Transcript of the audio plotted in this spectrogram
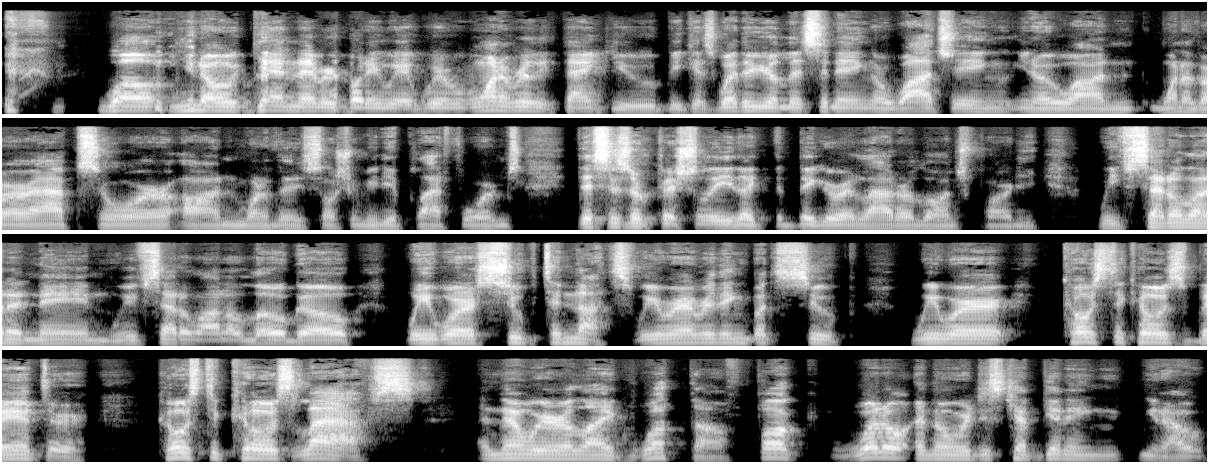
well, you know, again, everybody, we, we want to really thank you because whether you're listening or watching, you know, on one of our apps or on one of the social media platforms, this is officially like the bigger and louder launch party. We've settled on a name, we've settled on a logo. We were soup to nuts. We were everything but soup. We were coast to coast banter, coast to coast laughs. And then we were like, what the fuck? What? And then we just kept getting, you know,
